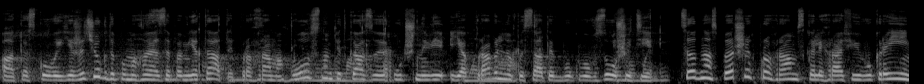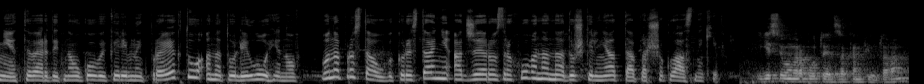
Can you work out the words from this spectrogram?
а казковий їжачок допомагає запам'ятати. Програма голосно підказує учневі, як правильно писати букву в зошиті. Це одна з перших програм з каліграфії в Україні, твердить науковий керівник проєкту Анатолій Логінов. Вона проста у використанні, адже розрахована на дошкільнят та першокласників. Если он работает за компьютером,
